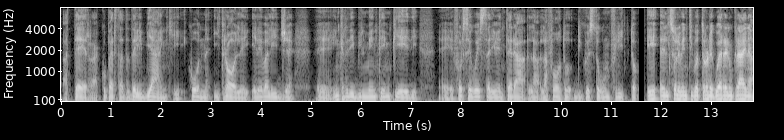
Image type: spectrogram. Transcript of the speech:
a terra coperta da teli bianchi con i trolley e le valigie eh, incredibilmente in piedi. Eh, forse questa diventerà la, la, foto di questo conflitto. E eh, il sole 24 ore, guerra in Ucraina,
